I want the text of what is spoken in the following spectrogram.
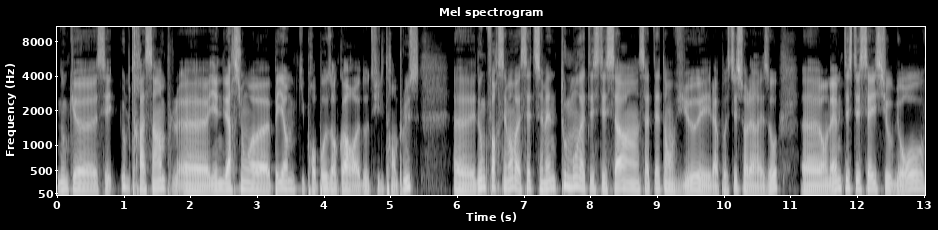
Donc euh, c'est ultra simple. Il y a une version payante qui propose encore d'autres filtres en plus. Euh, et donc forcément, bah, cette semaine, tout le monde a testé ça, hein, sa tête en vieux, et l'a posté sur les réseaux. Euh, on a même testé ça ici au bureau.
